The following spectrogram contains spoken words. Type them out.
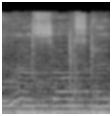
caress our skin.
